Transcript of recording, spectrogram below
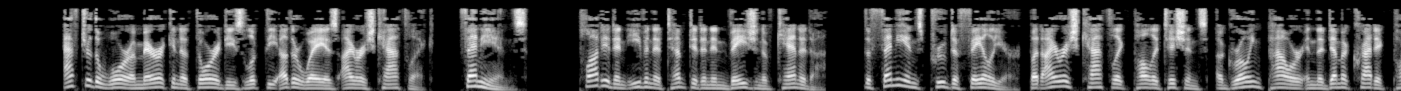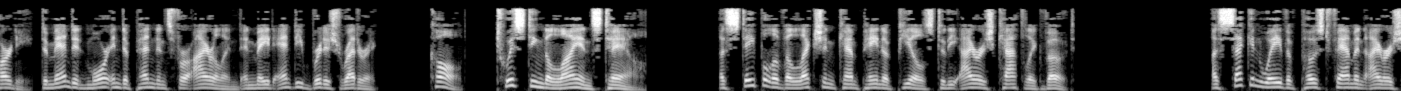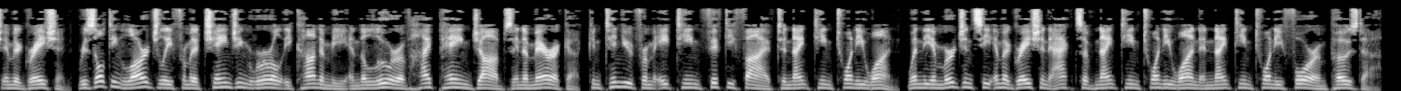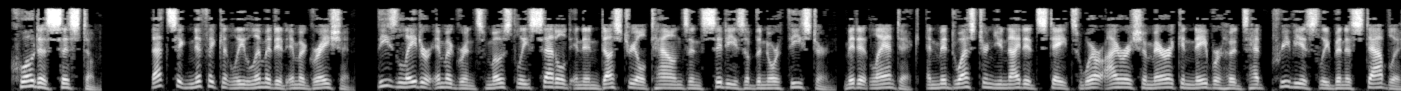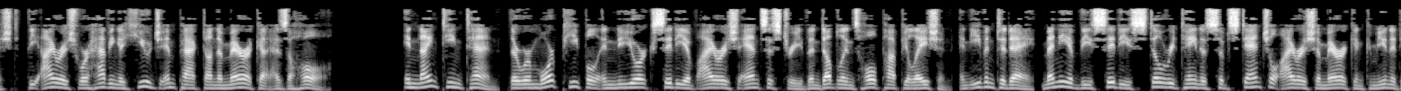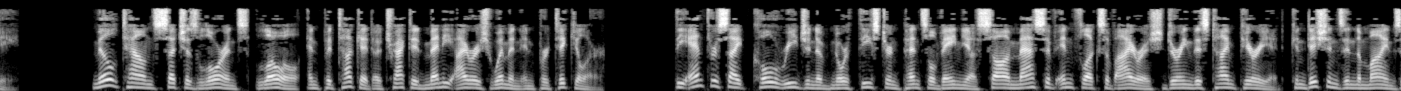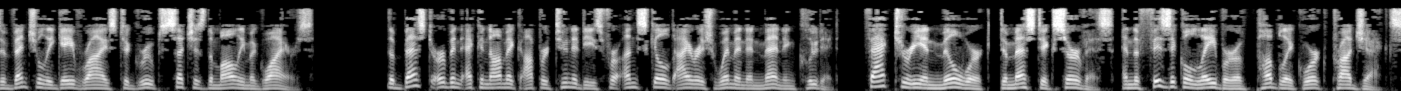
After the war American authorities looked the other way as Irish Catholic Fenians plotted and even attempted an invasion of Canada. The Fenians proved a failure, but Irish Catholic politicians, a growing power in the Democratic Party, demanded more independence for Ireland and made anti-British rhetoric—called, "'twisting the lion's tail' A staple of election campaign appeals to the Irish Catholic vote. A second wave of post-famine Irish immigration, resulting largely from a changing rural economy and the lure of high-paying jobs in America, continued from 1855 to 1921, when the Emergency Immigration Acts of 1921 and 1924 imposed a «quota system» that significantly limited immigration. These later immigrants mostly settled in industrial towns and cities of the northeastern, mid-Atlantic, and midwestern United States where Irish-American neighborhoods had previously been established. The Irish were having a huge impact on America as a whole. In 1910, there were more people in New York City of Irish ancestry than Dublin's whole population, and even today, many of these cities still retain a substantial Irish-American community. Mill towns such as Lawrence, Lowell, and Pawtucket attracted many Irish women in particular. The anthracite coal region of northeastern Pennsylvania saw a massive influx of Irish during this time period. Conditions in the mines eventually gave rise to groups such as the Molly Maguires. The best urban economic opportunities for unskilled Irish women and men included factory and millwork, domestic service, and the physical labor of public work projects.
